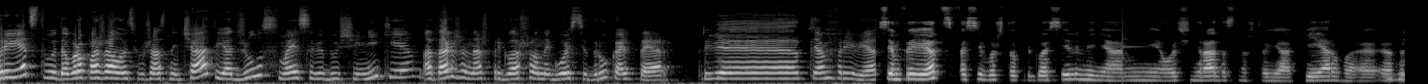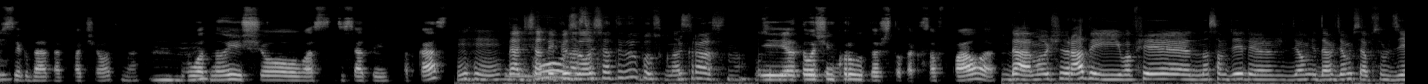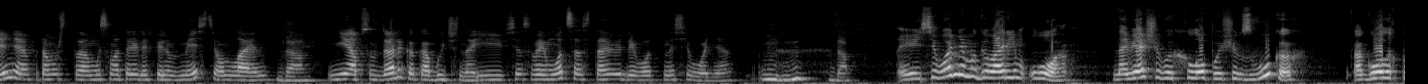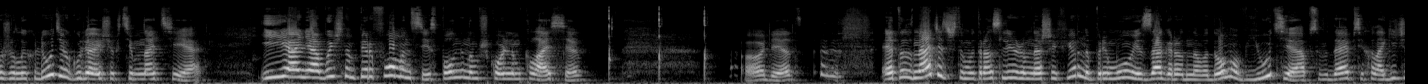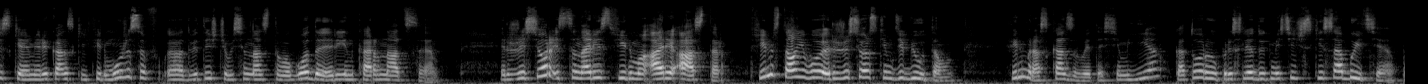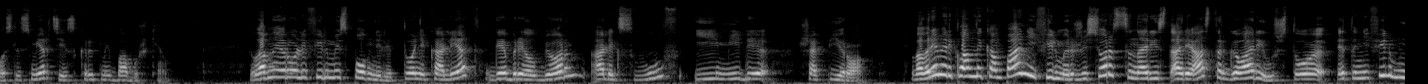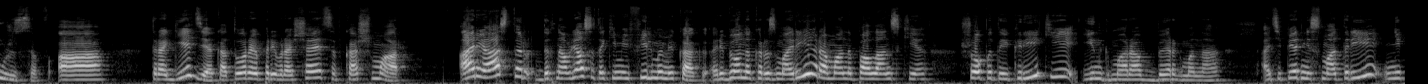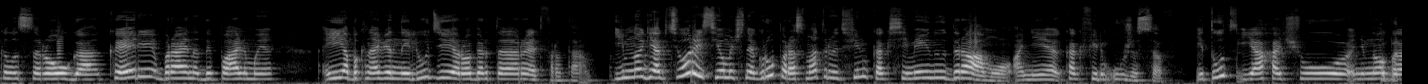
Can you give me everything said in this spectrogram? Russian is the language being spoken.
Приветствую, добро пожаловать в ужасный чат. Я Джулс, мои соведущие Ники, а также наш приглашенный гость и друг Альтер. Привет! Всем привет! Всем привет! Спасибо, что пригласили меня. Мне очень радостно, что я первая. Это всегда так почетно. Вот, ну и еще у вас десятый подкаст. Да, десятый эпизод. У нас десятый выпуск, прекрасно. И это очень круто, что так совпало. Да, мы очень рады и вообще, на самом деле, ждем не дождемся обсуждения, потому что мы смотрели фильм вместе онлайн. Да. Не обсуждали, как обычно, и все свои эмоции оставили вот на сегодня. Да. И сегодня мы говорим о навязчивых хлопающих звуках, о голых пожилых людях, гуляющих в темноте, и о необычном перформансе, исполненном в школьном классе. О, нет. Это значит, что мы транслируем наш эфир напрямую из загородного дома в Юте, обсуждая психологический американский фильм ужасов 2018 года «Реинкарнация». Режиссер и сценарист фильма Ари Астер. Фильм стал его режиссерским дебютом – Фильм рассказывает о семье, которую преследуют мистические события после смерти скрытной бабушки. Главные роли фильма исполнили Тони Калет, Гэбриэл Бёрн, Алекс Вулф и Милли Шапиро. Во время рекламной кампании фильма режиссер и сценарист Ари Астер говорил, что это не фильм ужасов, а трагедия, которая превращается в кошмар. Ари Астер вдохновлялся такими фильмами, как «Ребенок Розмари» Романа Полански, «Шепоты и крики» Ингмара Бергмана. А теперь не смотри Николаса Роуга, Кэрри Брайана де Пальмы и «Обыкновенные люди» Роберта Редфорда. И многие актеры и съемочная группа рассматривают фильм как семейную драму, а не как фильм ужасов. И тут я хочу немного...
